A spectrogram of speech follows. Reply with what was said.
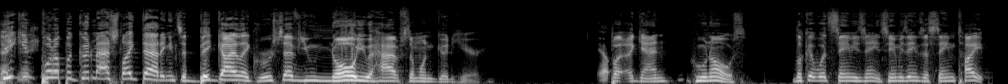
He can put up a good match like that against a big guy like Rusev. You know you have someone good here. Yep. But again, who knows? Look at what Sami Zayn. Sami Zayn's the same type.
